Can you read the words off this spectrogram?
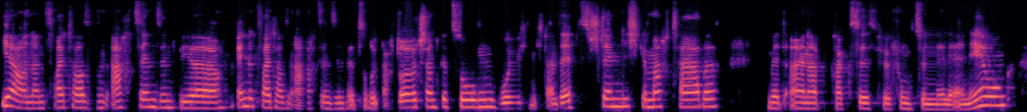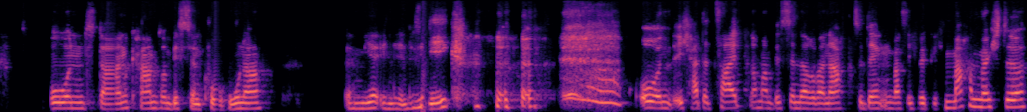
Ja, und dann 2018 sind wir, Ende 2018 sind wir zurück nach Deutschland gezogen, wo ich mich dann selbstständig gemacht habe mit einer Praxis für funktionelle Ernährung. Und dann kam so ein bisschen Corona äh, mir in den Weg. und ich hatte Zeit, noch mal ein bisschen darüber nachzudenken, was ich wirklich machen möchte.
